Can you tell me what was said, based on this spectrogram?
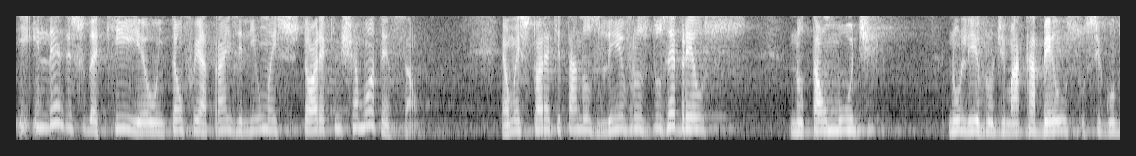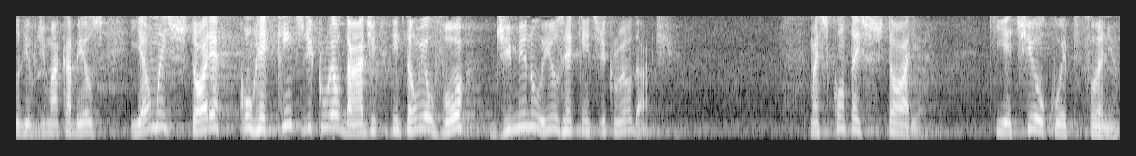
E, e, lendo isso daqui, eu então fui atrás e li uma história que me chamou a atenção. É uma história que está nos livros dos Hebreus, no Talmud, no livro de Macabeus, o segundo livro de Macabeus, e é uma história com requintes de crueldade, então eu vou diminuir os requintes de crueldade. Mas conta a história que Etíoco Epifânio,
